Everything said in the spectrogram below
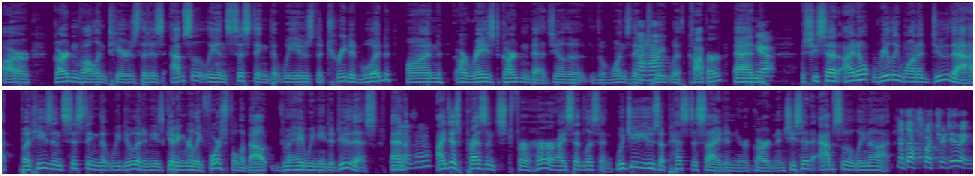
our garden volunteers that is absolutely insisting that we use the treated wood on our raised garden beds, you know, the the ones they uh-huh. treat with copper. And yeah she said, I don't really want to do that, but he's insisting that we do it. And he's getting really forceful about, hey, we need to do this. And mm-hmm. I just presenced for her, I said, listen, would you use a pesticide in your garden? And she said, absolutely not. But that's what you're doing.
